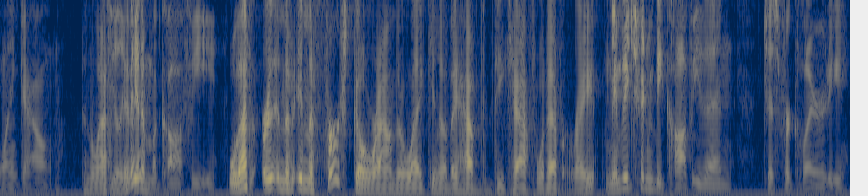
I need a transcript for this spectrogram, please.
blank out? In the last like, minute? get him a coffee. Well, that's in the in the first go round. They're like, you know, they have the decaf, whatever, right? Maybe it shouldn't be coffee then, just for clarity,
